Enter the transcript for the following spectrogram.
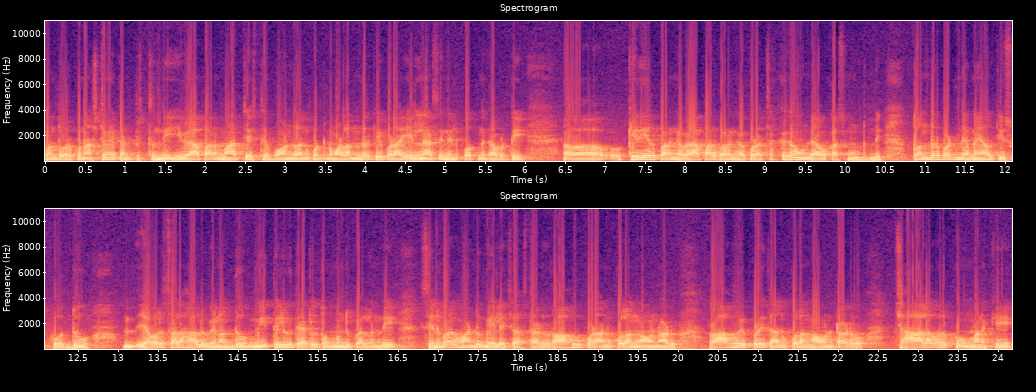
కొంతవరకు నష్టమే కనిపిస్తుంది. ఈ వ్యాపారం మార్చేస్తే బాగుండు అనుకుంటున్న వాళ్ళందరికీ కూడా ఎల్నార్సీ వెళ్ళిపోతుంది కాబట్టి కెరియర్ పరంగా వ్యాపార పరంగా కూడా చక్కగా ఉండే అవకాశం ఉంటుంది. తొందరపడి నిర్ణయాలు తీసుకోవద్దు. ఎవరి సలహాలు వినొద్దు. మీ తెలివితేటలతో ముందుకు వెళ్ళండి. శని భగవానుడు మేలే చేస్తాడు. రాహు కూడా అనుకూలంగా ఉన్నాడు. రాహు ఎప్పుడైతే అనుకూలంగా ఉంటాడో చాలా వరకు మనకి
